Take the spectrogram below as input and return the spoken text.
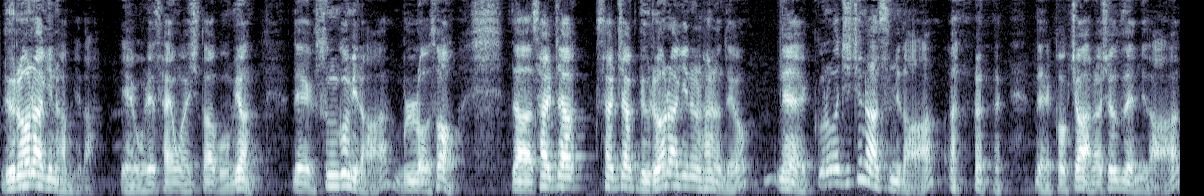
늘어나긴 합니다. 예, 오래 사용하시다 보면 네, 순금이라 물러서 자, 살짝 살짝 늘어나기는 하는데요. 네, 끊어지지는 않습니다. 네, 걱정 안 하셔도 됩니다.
